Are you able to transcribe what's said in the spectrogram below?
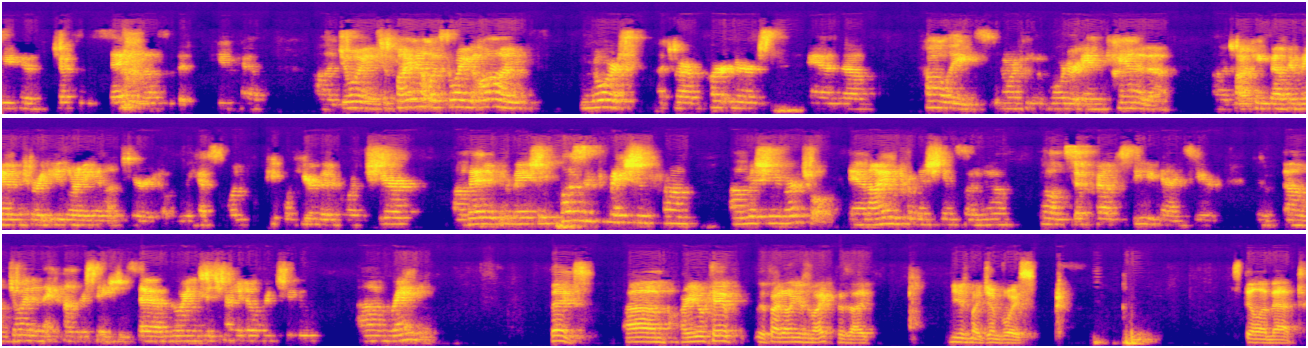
you have chosen to stay and those that you have uh, joined to find out what's going on north to our partners and um, colleagues north of the border in Canada, uh, talking about their mandatory e-learning in Ontario. And we have some wonderful people here that are going to share uh, that information, plus information from uh, Michigan Virtual. And I am from Michigan, so know, well, I'm so proud to see you guys here um, join in that conversation. So I'm going to turn it over to um, Randy. Thanks. Um, are you okay if, if I don't use the mic? Because I use my gym voice. Still in that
